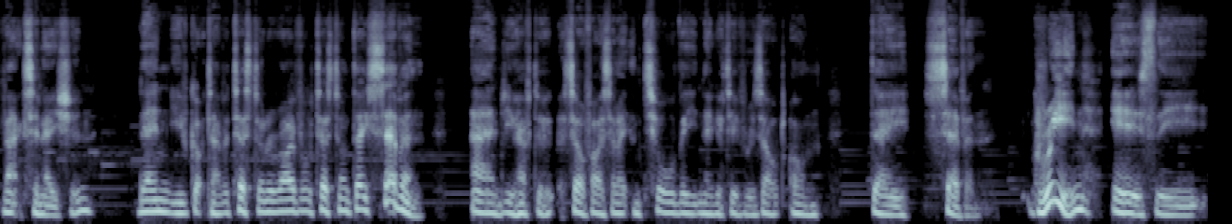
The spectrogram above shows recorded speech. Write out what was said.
vaccination, then you've got to have a test on arrival, test on day seven, and you have to self isolate until the negative result on day seven. Green is the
